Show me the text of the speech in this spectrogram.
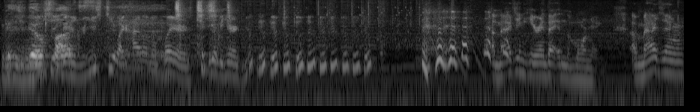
Because you when know you see, man, Fox. when you see like high level players, you're gonna be hearing doop, doop, doop, doop, doop, doop, doop, doop, doop, doop. Imagine hearing that in the morning. Imagine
